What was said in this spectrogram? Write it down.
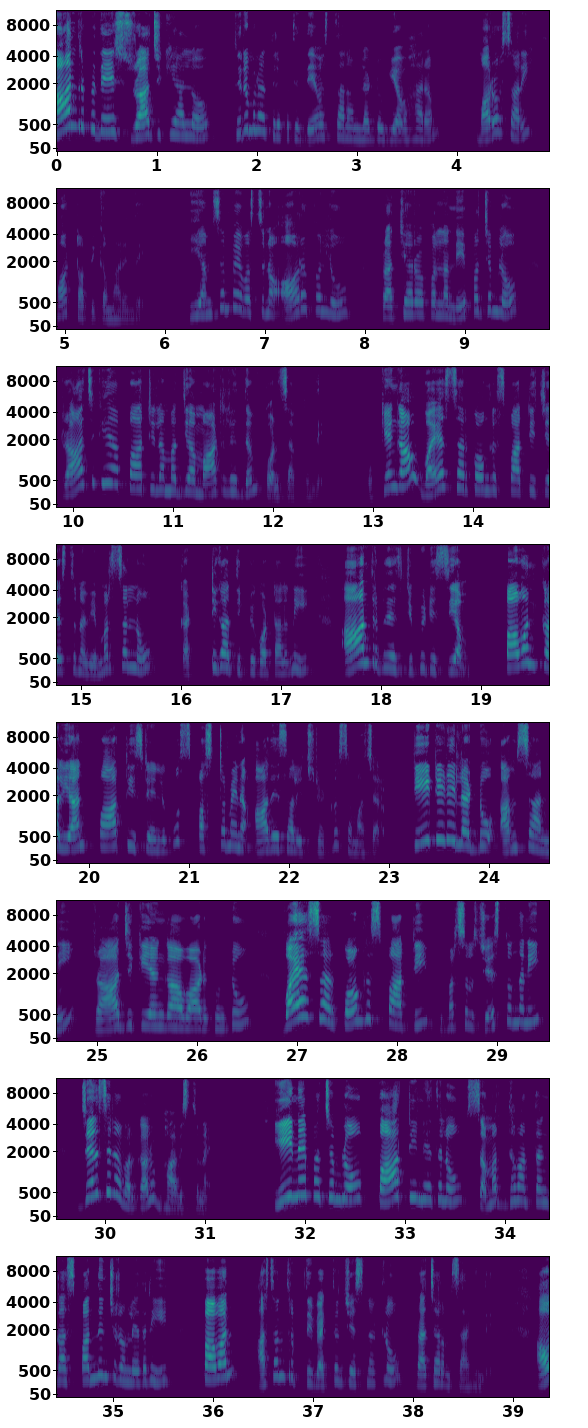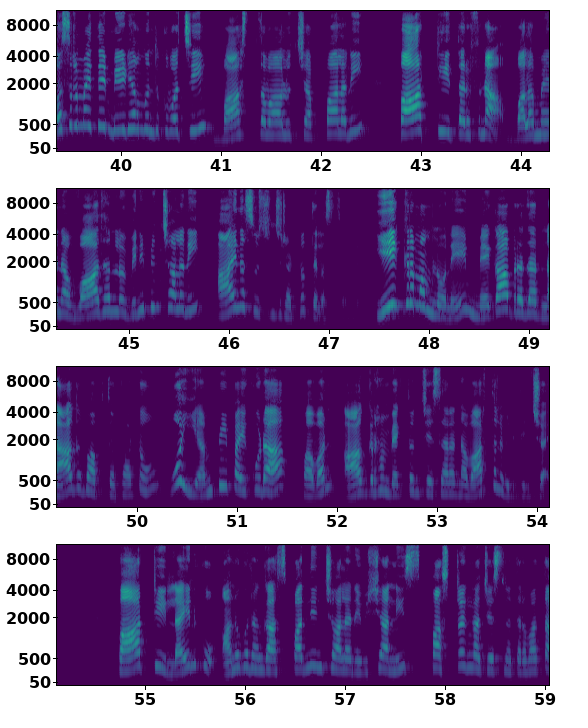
ఆంధ్రప్రదేశ్ రాజకీయాల్లో తిరుమల తిరుపతి దేవస్థానం లడ్డు వ్యవహారం మరోసారి హాట్ టాపిక్గా మారింది. ఈ అంశంపై వస్తున్న ఆరోపణలు ప్రత్యారోపణల నేపథ్యంలో రాజకీయ పార్టీల మధ్య మాటలిద్దం కొనసాగుతుంది. ముఖ్యంగా వైఎస్ఆర్ కాంగ్రెస్ పార్టీ చేస్తున్న విమర్శలను గట్టిగా తిప్పికొట్టాలని Andhra Pradesh deputy CM Pawan Kalyan party శ్రేణులకు స్పష్టమైన ఆదేశాలు ఇచ్చినట్లు సమాచారం. టీటీడీ లడ్డు అంశాన్ని రాజకీయంగా వాడుకుంటూ వైఎస్ఆర్ కాంగ్రెస్ పార్టీ విమర్శలు చేస్తుందని జనసేన వర్గాలు భావిస్తున్నాయి. ఈ నేపథ్యంలో పార్టీ నేతలు సమర్థవంతంగా స్పందించడం లేదని పవన్ అసంతృప్తి వ్యక్తం చేసినట్లు ప్రచారం సాగింది. అవసరమైతే మీడియా ముందుకు వచ్చి వాస్తవాలు చెప్పాలని పార్టీ తరఫున బలమైన వాదనలు వినిపించాలని ఆయన సూచించినట్లు తెలుస్తోంది. ఈ క్రమంలోనే మెగా బ్రదర్ నాగబాబుతో పాటు ఓ ఎంపీపై కూడా పవన్ ఆగ్రహం వ్యక్తం చేశారన్న వార్తలు వినిపించాయి. పార్టీ లైన్కు అనుగుణంగా స్పందించాలనే విషయాన్ని స్పష్టంగా చేసిన తర్వాత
